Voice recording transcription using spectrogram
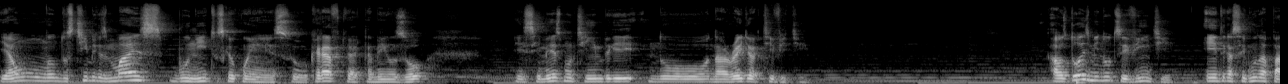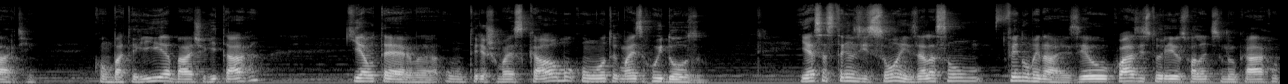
e é um dos timbres mais bonitos que eu conheço. O Kraftwerk também usou esse mesmo timbre no, na Radioactivity. Aos 2 minutos e 20 entra a segunda parte, com bateria, baixo e guitarra, que alterna um trecho mais calmo com outro mais ruidoso. E essas transições, elas são fenomenais. Eu quase estourei os falantes do meu carro,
